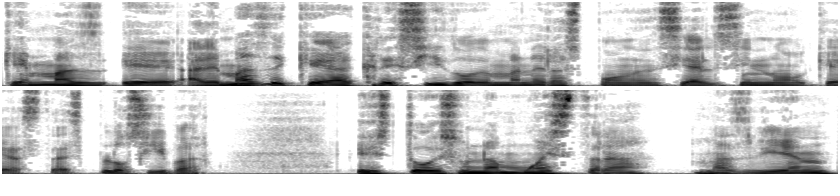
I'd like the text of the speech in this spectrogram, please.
que más, eh, además de que ha crecido de manera exponencial, sino que hasta explosiva, esto es una muestra más bien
